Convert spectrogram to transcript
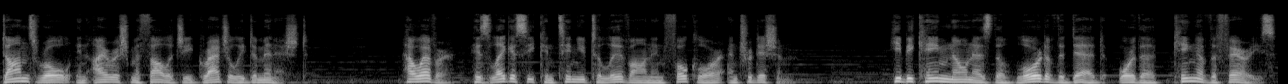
Donn's role in Irish mythology gradually diminished. However, his legacy continued to live on in folklore and tradition. He became known as the Lord of the Dead or the King of the Fairies,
